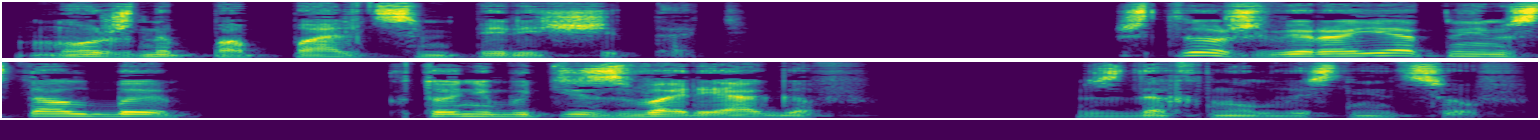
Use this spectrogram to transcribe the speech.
можно по пальцам пересчитать. Что ж, вероятно, им стал бы кто-нибудь из варягов, вздохнул Васнецов.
